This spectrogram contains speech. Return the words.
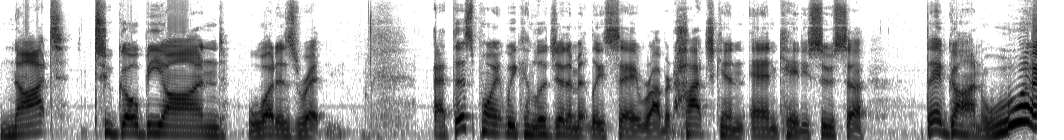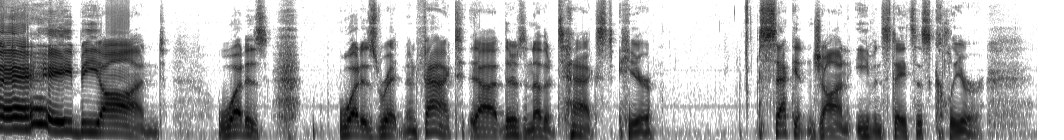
Not to go beyond what is written. At this point, we can legitimately say Robert Hotchkin and Katie Souza, they've gone way beyond what is what is written. In fact, uh, there's another text here. Second John even states this clearer.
